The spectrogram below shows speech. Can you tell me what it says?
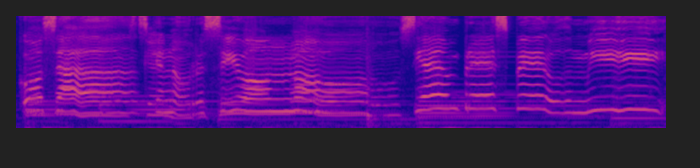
cosas que no recibo, no. Siempre espero de mí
